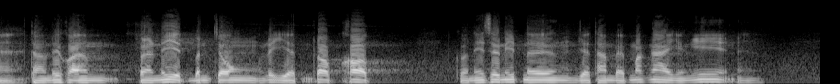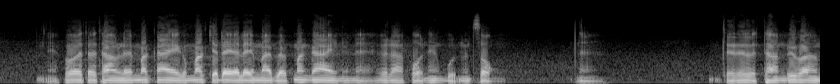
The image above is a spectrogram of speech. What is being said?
ะทำด้วยความประณีตบรรจงละเอียดรอบคอบกว่านี้สักนิดหนึ่งอย่าทำแบบมักง่ายอย่างนี้นะนะเพราะถ้าทำอะไรมักง่ายก็มักจะได้อะไรมาแบบมักง่ายนั่นแหละเวลาผลแห่งบุญมันส่ง นะแต่ถ้าเกิดทำด้วยความ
